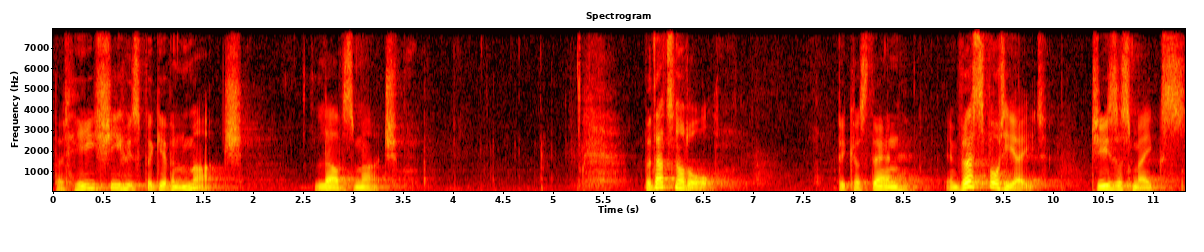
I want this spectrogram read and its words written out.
But he, she who's forgiven much, loves much. But that's not all, because then in verse 48, Jesus makes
